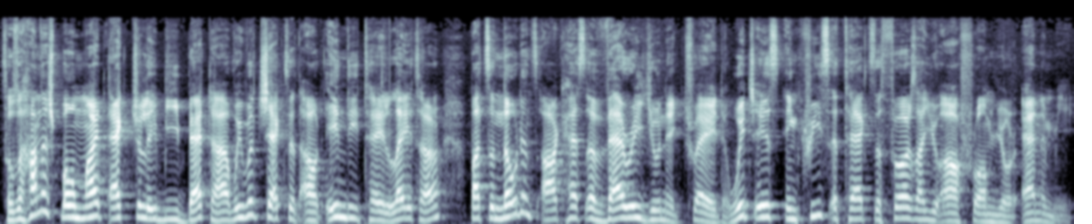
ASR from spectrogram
So the Hunnish bow might actually be better, we will check that out in detail later, but the Nodens Arc has a very unique trait, which is increase attack the further you are from your enemy.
